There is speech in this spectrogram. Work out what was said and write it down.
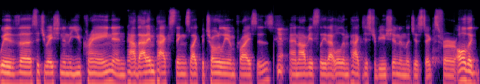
with the situation in the Ukraine and how that impacts things like petroleum prices. Yeah. And obviously, that will impact distribution and logistics for all the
